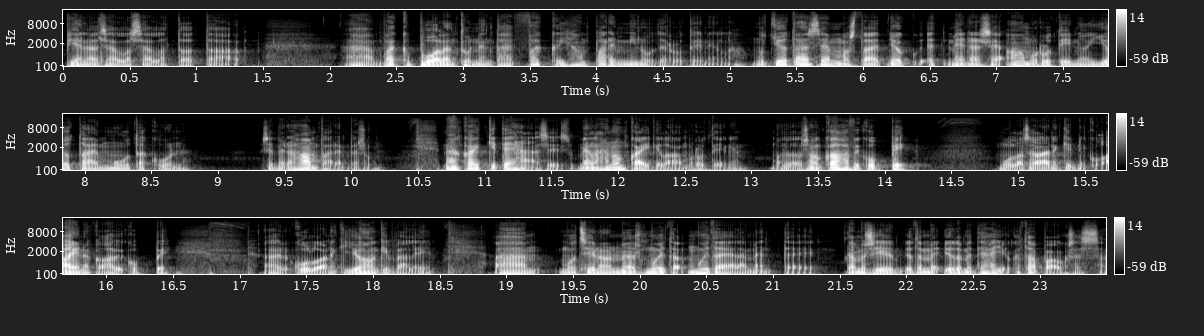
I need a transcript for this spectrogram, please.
pienellä sellaisella, tota, ää, vaikka puolen tunnin tai vaikka ihan parin minuutin rutiinilla. Mutta jotain semmoista, että, joku, että meidän se aamurutiini on jotain muuta kuin se meidän hampaidenpesu. Mehän kaikki tehdään siis. Meillähän on kaikilla aamurutiini. Mulla se on kahvikuppi. Mulla se on ainakin niin kuin aina kahvikuppi äh, kuuluu ainakin johonkin väliin. Ähm, Mutta siinä on myös muita, muita elementtejä, tämmöisiä, joita me, joita me tehdään joka tapauksessa.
